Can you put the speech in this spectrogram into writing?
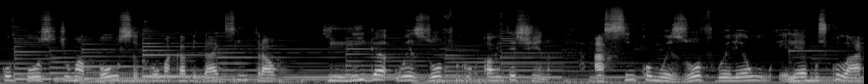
composto de uma bolsa com uma cavidade central que liga o esôfago ao intestino. Assim como o esôfago, ele é, um, ele é muscular,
